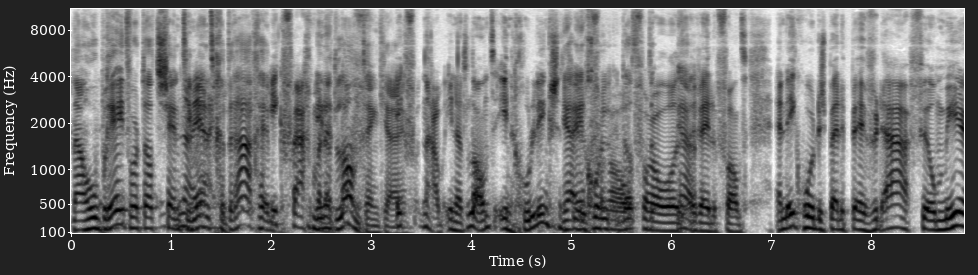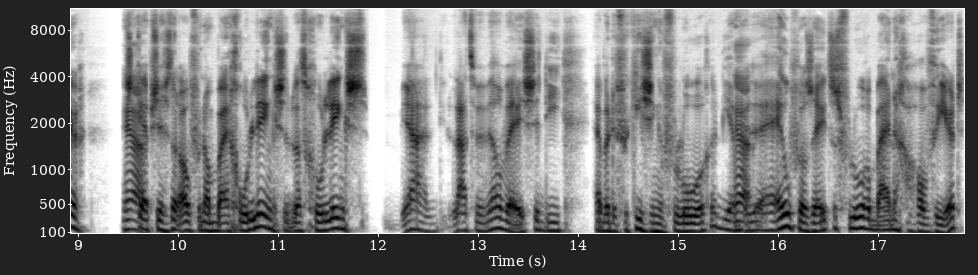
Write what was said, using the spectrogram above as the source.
Nou, hoe breed wordt dat sentiment Nou ja, gedragen ik vraag me in het land, af. denk jij? Ik, nou, in het land, in GroenLinks in natuurlijk Groen- vooral, dat- vooral relevant. En ik hoor dus bij de PvdA veel meer Ja. sceptisch erover dan bij GroenLinks. Dat GroenLinks, ja, laten we wel wezen, die hebben de verkiezingen verloren. Die hebben heel veel zetels verloren, bijna gehalveerd.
